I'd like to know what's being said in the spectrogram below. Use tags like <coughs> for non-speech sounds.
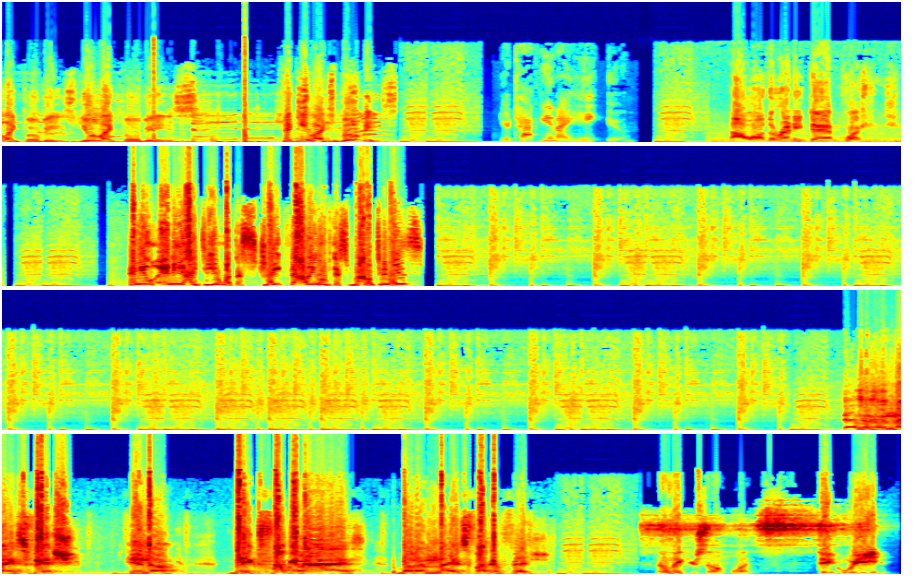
I like boobies. You like boobies. Vicky likes boobies. You're tacky and I hate you. Now, are there any damn questions? Have you any idea what the street value of this mountain is? This is a nice fish, you know? Big fucking eyes, but a nice fucking fish. Now make yourself one. Dickweed.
